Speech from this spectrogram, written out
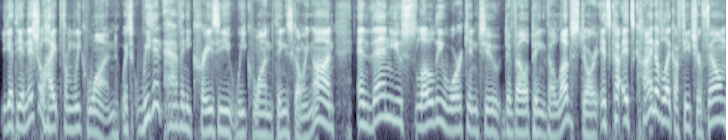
you get the initial hype from week one, which we didn't have any crazy week one things going on, and then you slowly work into developing the love story. It's it's kind of like a feature film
